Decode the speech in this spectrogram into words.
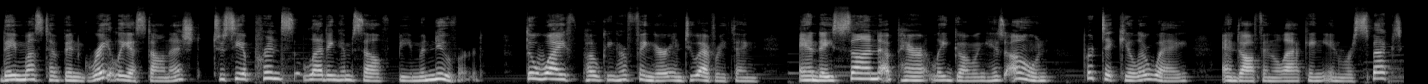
they must have been greatly astonished to see a prince letting himself be maneuvered, the wife poking her finger into everything, and a son apparently going his own particular way and often lacking in respect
